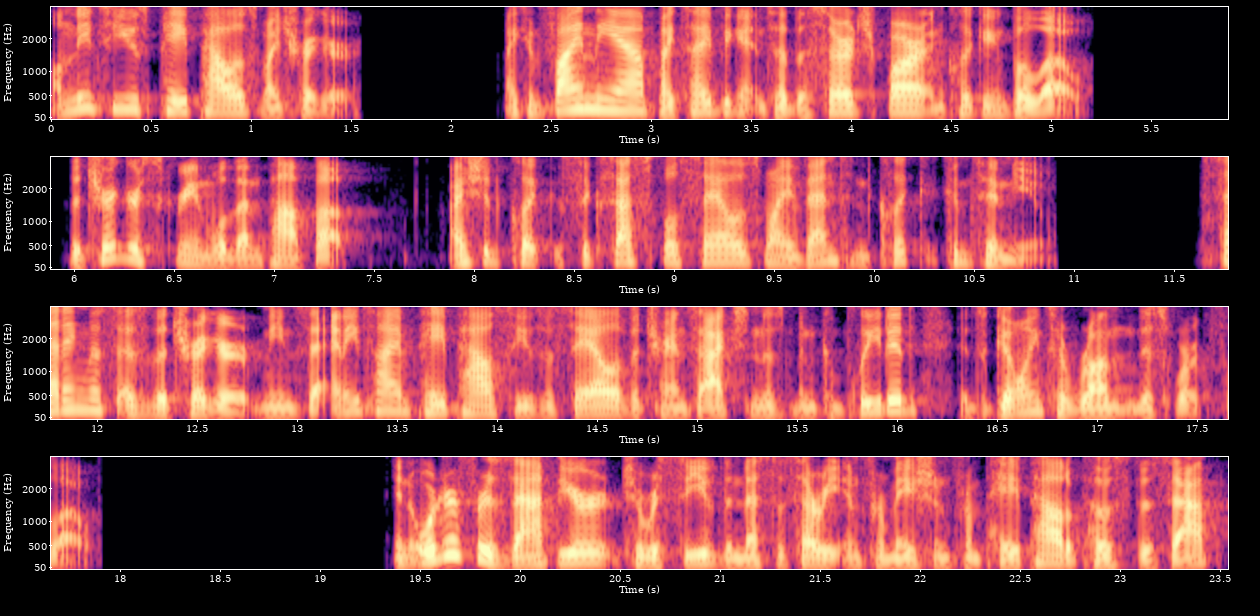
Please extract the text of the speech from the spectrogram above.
I'll need to use PayPal as my trigger. I can find the app by typing it into the search bar and clicking below. The trigger screen will then pop up. I should click Successful Sale as my event and click Continue. Setting this as the trigger means that anytime PayPal sees a sale of a transaction has been completed, it's going to run this workflow. In order for Zapier to receive the necessary information from PayPal to post this app,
